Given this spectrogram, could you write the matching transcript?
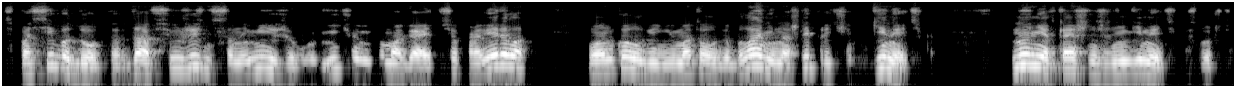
Спасибо, доктор. Да, всю жизнь с анемией живу, ничего не помогает. Все проверила. У онколога и гематолога была, не нашли причин. Генетика. Ну нет, конечно же, не генетика, слушайте.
